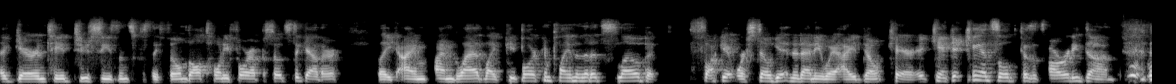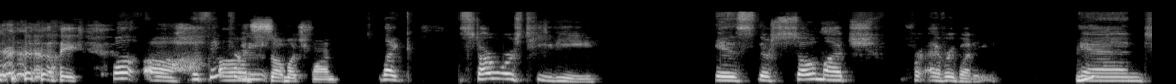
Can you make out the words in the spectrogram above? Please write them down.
a guaranteed two seasons because they filmed all 24 episodes together. Like I'm I'm glad like people are complaining that it's slow, but fuck it, we're still getting it anyway. I don't care. It can't get canceled because it's already done. like well oh, The thing oh for it's me- so much fun. like Star Wars TV is there's so much for everybody. Mhm. And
